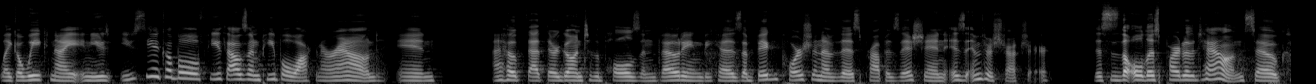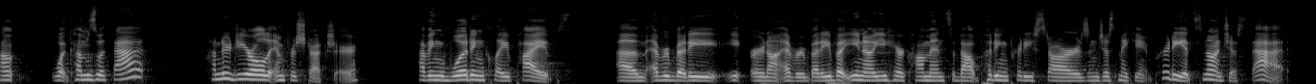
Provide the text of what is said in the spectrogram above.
like a weeknight and you you see a couple few thousand people walking around and I hope that they're going to the polls and voting because a big portion of this proposition is infrastructure. This is the oldest part of the town. So, com- what comes with that? 100 year old infrastructure, having wood and clay pipes. Um, everybody, or not everybody, but you know, you hear comments about putting pretty stars and just making it pretty. It's not just that.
